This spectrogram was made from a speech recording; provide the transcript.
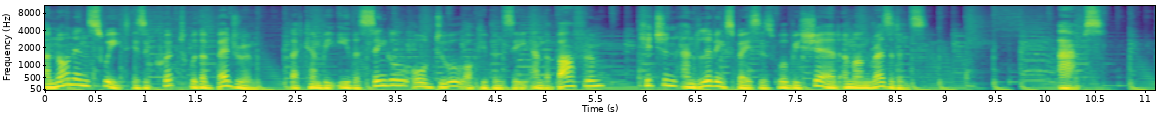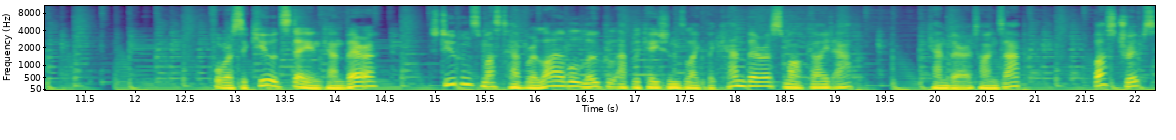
A non-en-suite is equipped with a bedroom that can be either single or dual occupancy and the bathroom, kitchen and living spaces will be shared among residents. Apps for a secured stay in Canberra, students must have reliable local applications like the Canberra Smart Guide app, Canberra Times app, Bus Trips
